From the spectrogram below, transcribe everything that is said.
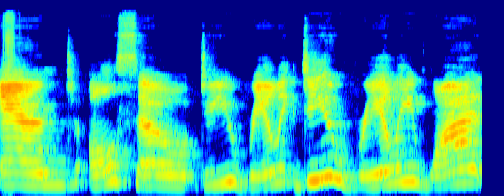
And also, do you really do you really want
